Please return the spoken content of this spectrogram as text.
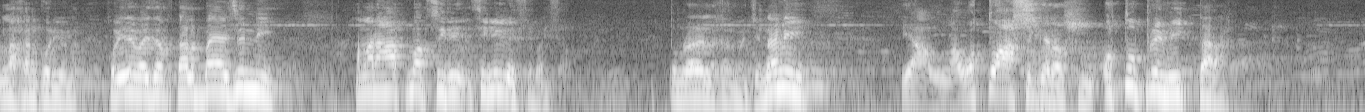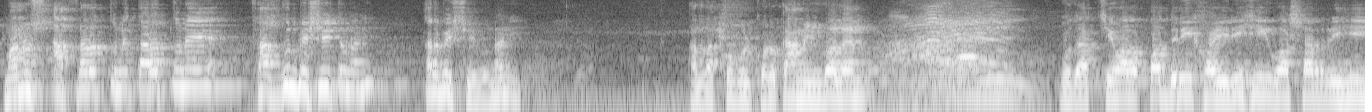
লাখান করিও না। হইলে ভাই তালব ভাই আমার হাত মাত সিরি সিরি লেছে ভাই তোমরা এলাকার মানছে নানি এ আল্লাহ অত আশেকের রসুল অত প্রেমিক তারা। মানুষ আপনার তুনে তার তুনে পাঁচ গুণ বেশি হইতো নানি আর বেশি হইব নানি। আল্লাহ কবুল করো কামিন বলেন। বোঝাচ্ছি ওয়াল কদরি খয়রিহি ওয়াসাররিহি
